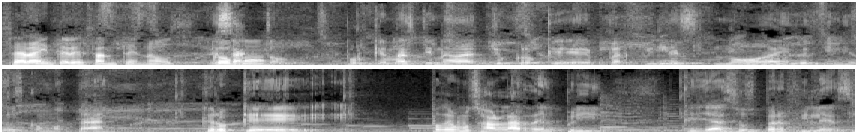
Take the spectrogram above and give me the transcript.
será interesante, ¿no? Exacto. Porque más que nada, yo creo que perfiles no hay definidos como tal. Creo que podemos hablar del PRI, que ya sus perfiles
